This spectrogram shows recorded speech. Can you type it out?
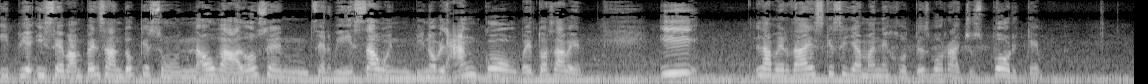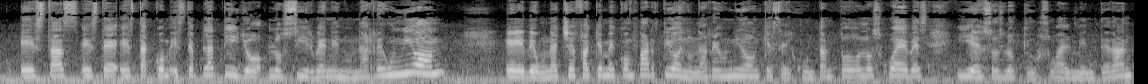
y, y, se van pensando que son ahogados en cerveza o en vino blanco, o veto a saber. Y la verdad es que se llaman ejotes borrachos porque estas, este, esta, este platillo lo sirven en una reunión eh, de una chefa que me compartió en una reunión que se juntan todos los jueves y eso es lo que usualmente dan.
